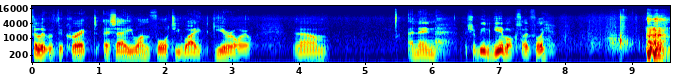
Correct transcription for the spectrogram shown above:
fill it with the correct SAE 140 weight gear oil. Um, and then it should be in the gearbox hopefully.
